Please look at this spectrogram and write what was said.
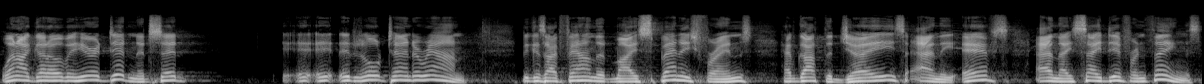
when I got over here, it didn't. It said, it, it, it all turned around because I found that my Spanish friends have got the J's and the F's and they say different things.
